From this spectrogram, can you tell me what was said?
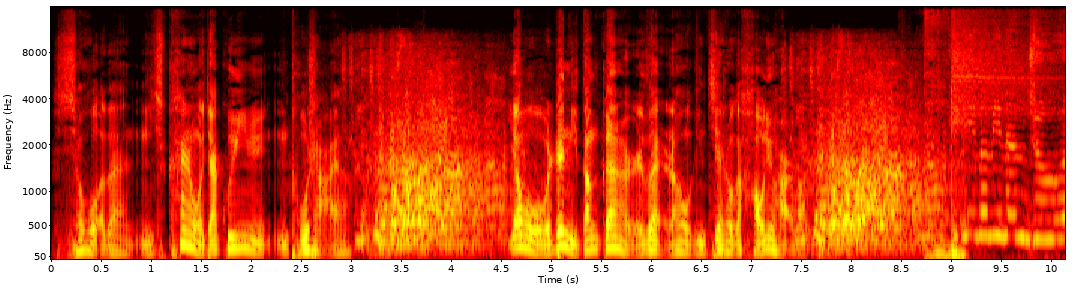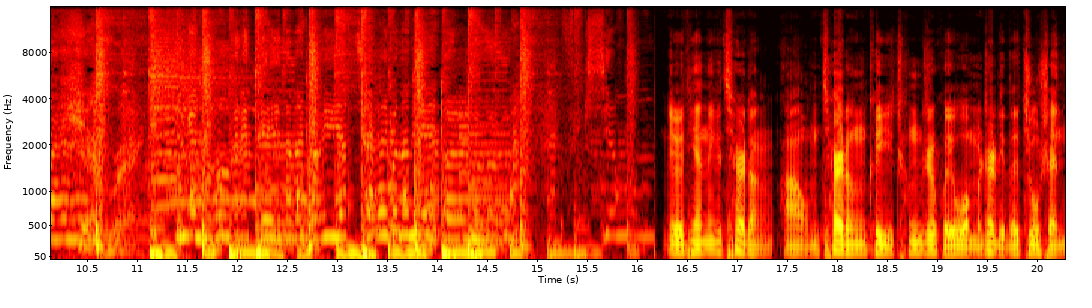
小伙子，你看上我家闺女，你图啥呀？” 要不我认你当干儿子，然后我给你介绍个好女孩吧。有一天那个欠儿灯啊，我们欠儿灯可以称之为我们这里的酒神，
